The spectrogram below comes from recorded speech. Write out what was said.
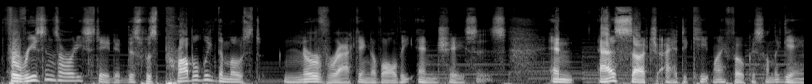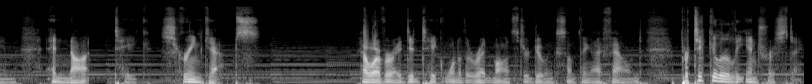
For reasons already stated, this was probably the most nerve wracking of all the end chases, and as such, I had to keep my focus on the game and not take screen caps. However, I did take one of the red monster doing something I found particularly interesting.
